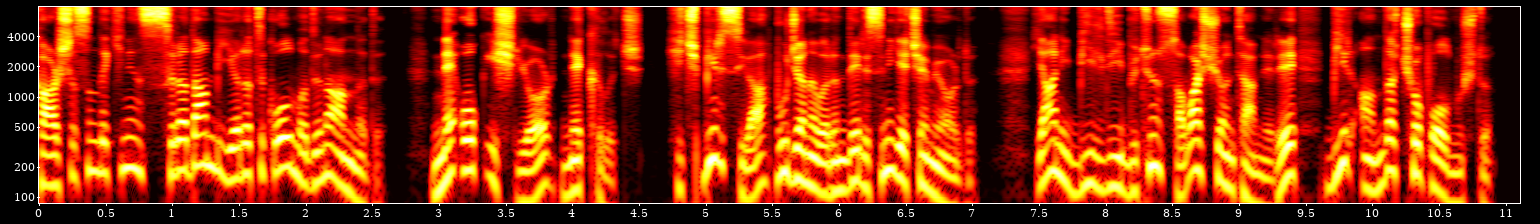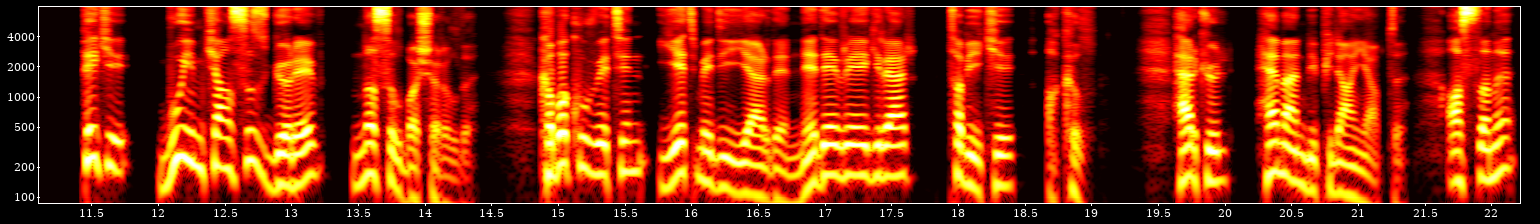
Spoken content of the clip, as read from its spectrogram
karşısındakinin sıradan bir yaratık olmadığını anladı. Ne ok işliyor ne kılıç. Hiçbir silah bu canavarın derisini geçemiyordu. Yani bildiği bütün savaş yöntemleri bir anda çöp olmuştu. Peki bu imkansız görev nasıl başarıldı? Kaba kuvvetin yetmediği yerde ne devreye girer? Tabii ki akıl. Herkül hemen bir plan yaptı. Aslanı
